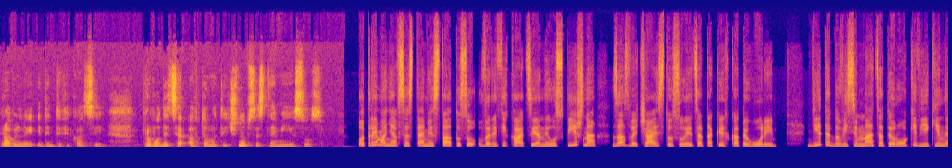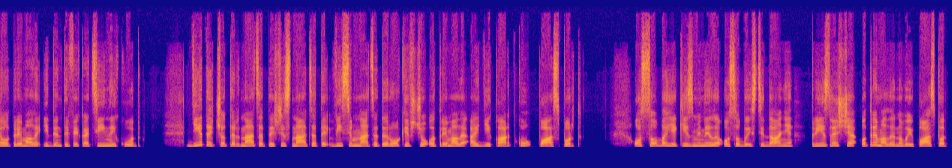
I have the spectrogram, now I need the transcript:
правильної ідентифікації. Проводиться автоматично в системі ЄСОС. Отримання в системі статусу верифікація неуспішна зазвичай стосується таких категорій: діти до 18 років, які не отримали ідентифікаційний код. Діти 14, 16, 18 років, що отримали ID-картку, паспорт. Особи, які змінили особисті дані, прізвище, отримали новий паспорт,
